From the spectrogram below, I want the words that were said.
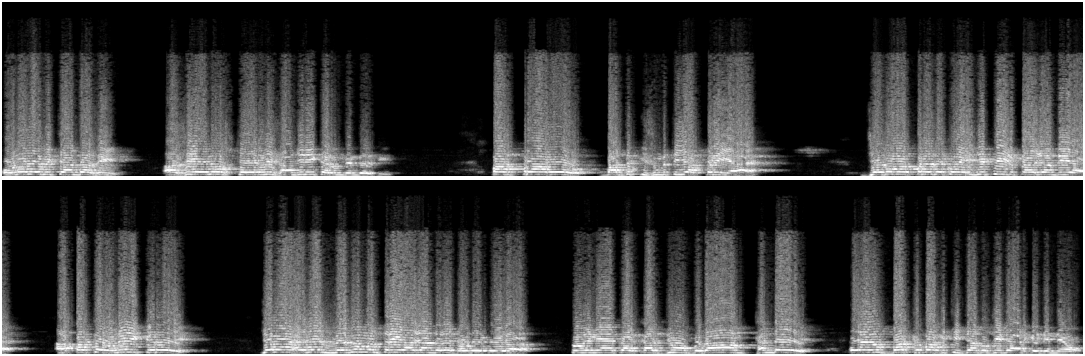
ਉਹਨਾਂ ਦੇ ਵਿੱਚ ਆਂਦਾ ਸੀ, ਅਸੀਂ ਇਹਨੂੰ ਸਟੇਜ ਵੀ ਸਾਂਝੀ ਨਹੀਂ ਕਰਨ ਦਿੰਦੇ ਸੀ। ਪਰ ਭਰਾਵੋ, ਬਦਕਿਸਮਤੀ ਆਪਣੀ ਹੈ। ਜਦੋਂ ਆਪਣੇ ਦੇ ਕੋਈ ਇਹੋ ਜਿਹੀ ਭੀੜ ਪੈ ਜਾਂਦੀ ਹੈ, ਆਪਾਂ ਘਰੋਂ ਨਹੀਂ ਨਿਕਲਦੇ। ਜਦੋਂ ਇਹੋ ਜਿਹੇ ਲਘੂ ਮੰਤਰੀ ਆ ਜਾਂਦੇ ਨੇ ਤੁਹਾਡੇ ਕੋਲ ਤੁਲੀਆਂ ਕਾ ਕਾਜੂ ਬਦਾਮ, ਠੰਡੇ, ਇਹਨਾਂ ਨੂੰ ਵੱਖ-ਵੱਖ ਚੀਜ਼ਾਂ ਤੁਸੀਂ ਲਿਆਣ ਕੇ ਦਿੰਦੇ ਹੋ।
